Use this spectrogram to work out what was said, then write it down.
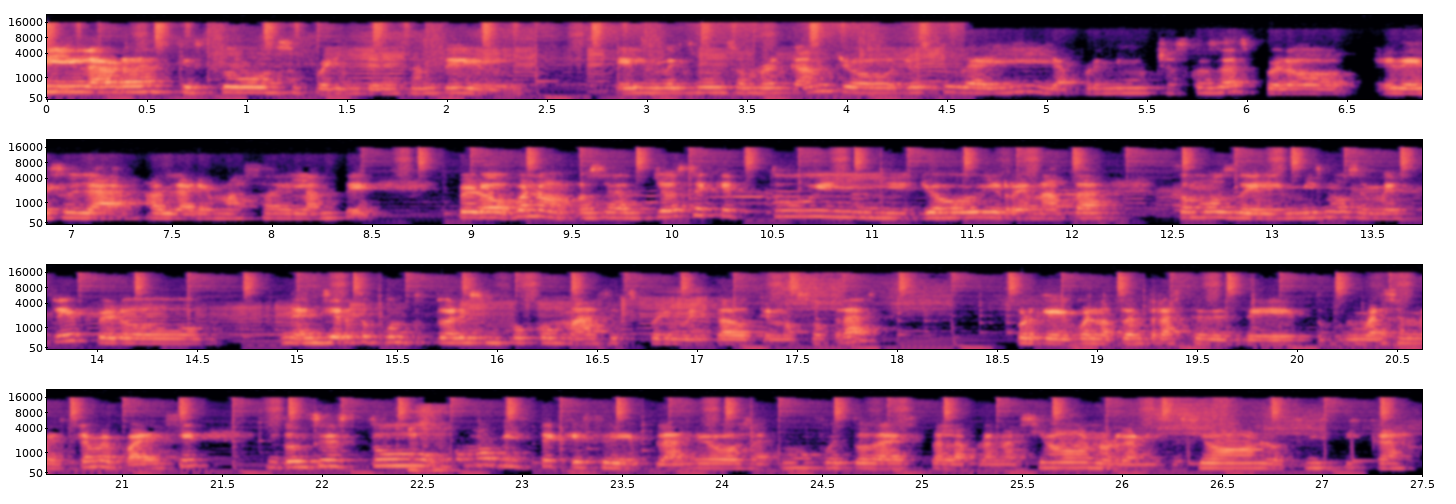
Sí, la verdad es que estuvo súper interesante el, el Mexmoon Summer Camp. Yo, yo estuve ahí y aprendí muchas cosas, pero de eso ya hablaré más adelante. Pero bueno, o sea, yo sé que tú y yo y Renata somos del mismo semestre, pero en cierto punto tú eres un poco más experimentado que nosotras, porque bueno, tú entraste desde tu primer semestre, me parece. Entonces, ¿tú cómo viste que se planeó? O sea, ¿cómo fue toda esta la planeación, organización, logística?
